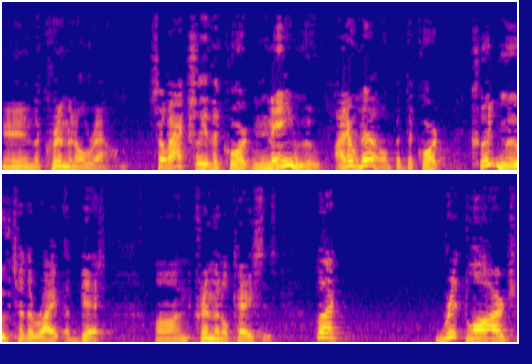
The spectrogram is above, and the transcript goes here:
in the criminal realm. So actually, the court may move. I don't know, but the court could move to the right a bit on criminal cases. But writ large,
